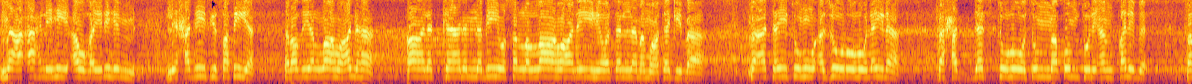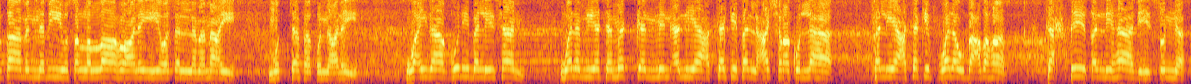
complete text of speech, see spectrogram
مع أهله أو غيرهم لحديث صفية رضي الله عنها. قالت كان النبي صلى الله عليه وسلم معتكفا. فأتيته أزوره ليلا فحدثته ثم قمت لأنقلب فقام النبي صلى الله عليه وسلم معي متفق عليه. وإذا غلب الإنسان ولم يتمكن من أن يعتكف العشر كلها فليعتكف ولو بعضها تحقيقا لهذه السنة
